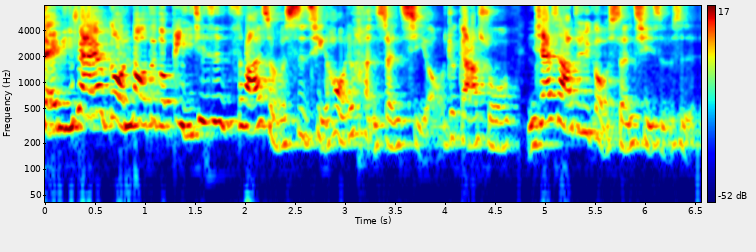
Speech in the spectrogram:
谁？你现在要跟我闹这个脾气是发生什么事情？然后我就很生气哦，我就跟他说，你现在是要继续跟我生气是不是？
